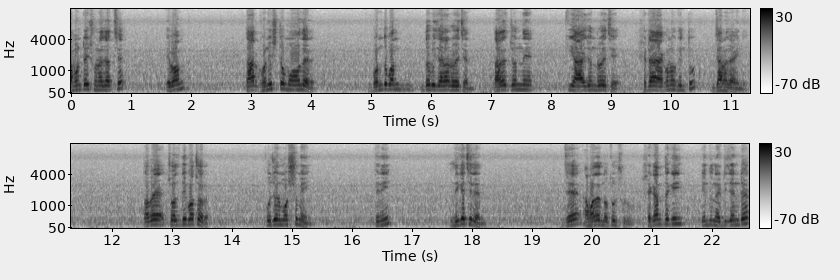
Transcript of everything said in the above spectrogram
এমনটাই শোনা যাচ্ছে এবং তার ঘনিষ্ঠ মহলের বন্ধুবান্ধবী যারা রয়েছেন তাদের জন্যে কি আয়োজন রয়েছে সেটা এখনও কিন্তু জানা যায়নি। তবে চলতি বছর পুজোর মরশুমেই তিনি লিখেছিলেন যে আমাদের নতুন শুরু। সেখান থেকেই কিন্তু নেটিজেনদের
